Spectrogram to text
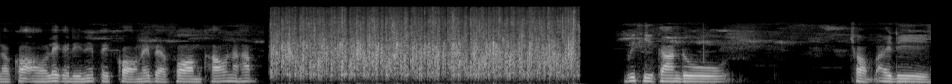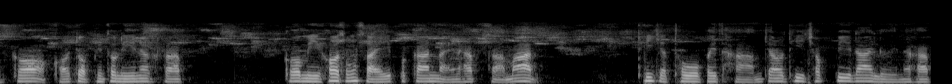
เราก็เอาเลข ID นี้ไปกรอกในแบบฟอร์มเขานะครับ วิธีการดูช็อป ID ก็ขอจบเพียงเท่านี้นะครับ ก็มีข้อสงสัยประการไหนนะครับ สามารถที่จะโทรไปถามเจ้าหน้าที่ช้อปปีได้เลยนะครับ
